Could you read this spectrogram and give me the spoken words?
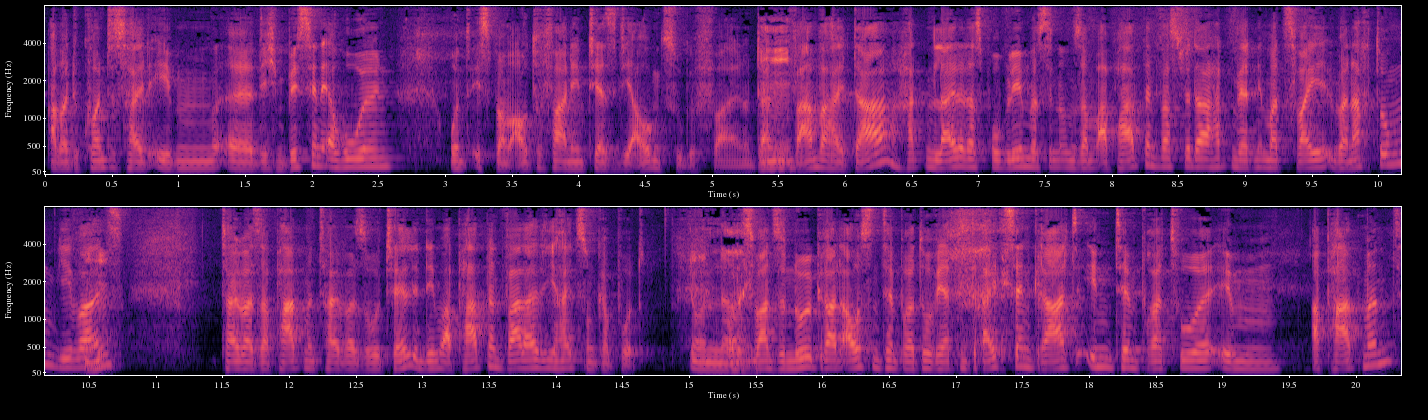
Aber du konntest halt eben äh, dich ein bisschen erholen und ist beim Autofahren hinterher sind die Augen zugefallen. Und dann waren wir halt da, hatten leider das Problem, dass in unserem Apartment, was wir da hatten, wir hatten immer zwei Übernachtungen jeweils. Teilweise Apartment, teilweise Hotel. In dem Apartment war leider die Heizung kaputt. Oh. Und es waren so 0 Grad Außentemperatur. Wir hatten 13 Grad Innentemperatur im Apartment.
